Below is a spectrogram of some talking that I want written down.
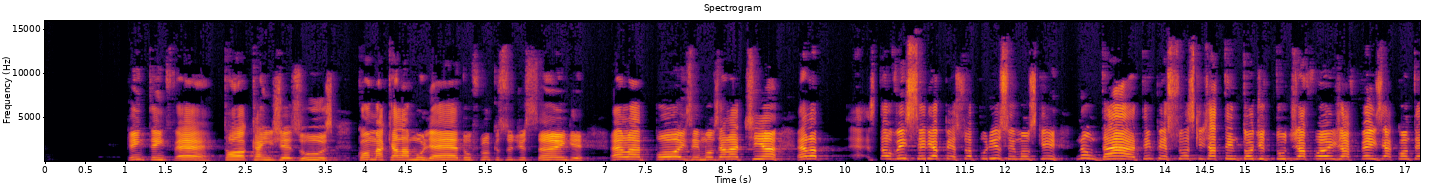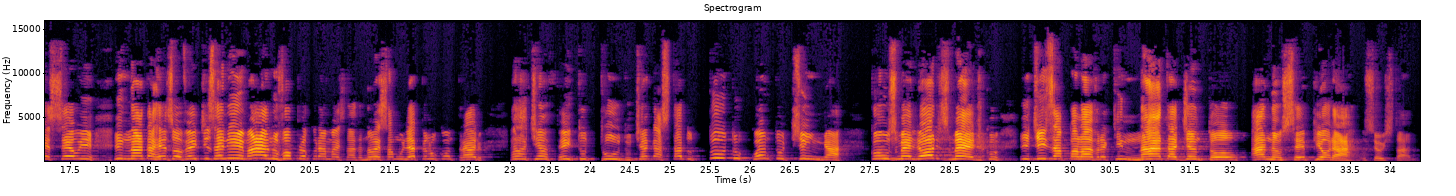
Quem tem fé toca em Jesus, como aquela mulher do fluxo de sangue. Ela, pois, irmãos, ela tinha, ela talvez seria a pessoa, por isso, irmãos, que não dá. Tem pessoas que já tentou de tudo, já foi, já fez e aconteceu e, e nada resolveu e desanima. Ah, não vou procurar mais nada. Não, essa mulher, pelo contrário, ela tinha feito tudo, tinha gastado tudo quanto tinha com os melhores médicos, e diz a palavra que nada adiantou a não ser piorar o seu estado.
